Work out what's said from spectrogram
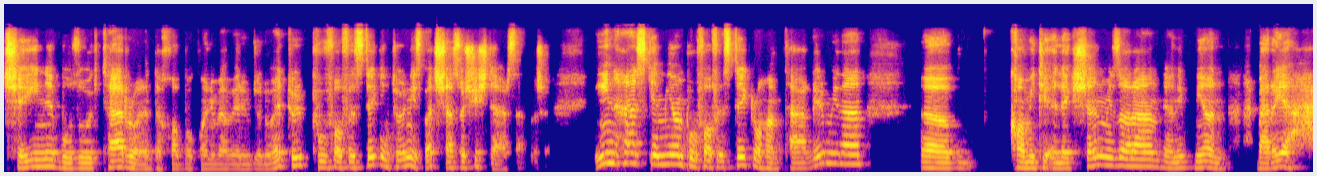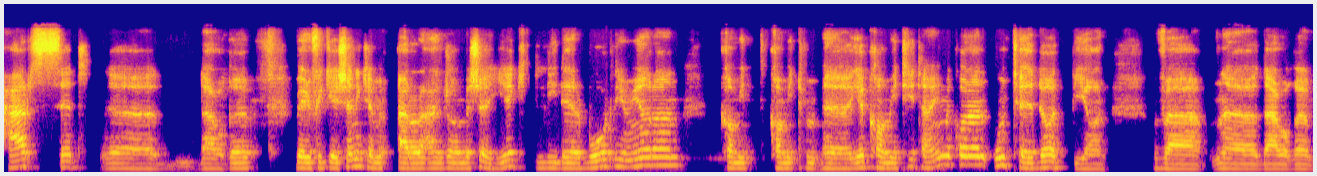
chain بزرگتر رو انتخاب بکنیم و بریم جلو. توی proof of stake اینطوری نیست. باید 66 درصد باشه. این هست که میان proof of stake رو هم تغییر میدن. committee election می‌ذارن. یعنی میان برای هر ست در واقع verification ی که قرار انجام بشه یک leaderboard ی میارن. commit, commit، یک committee تعیین می‌کنن. اون تعداد بیان و در واقع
